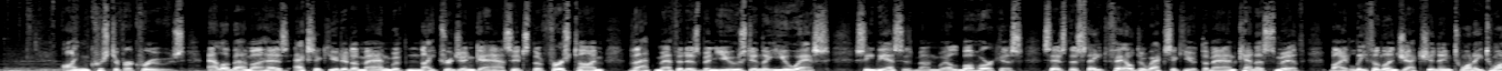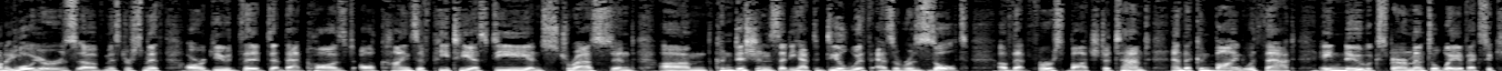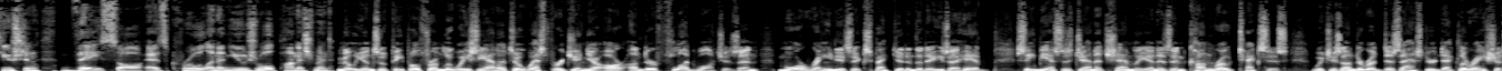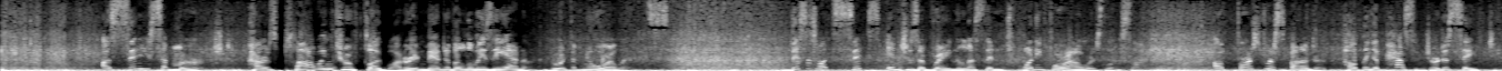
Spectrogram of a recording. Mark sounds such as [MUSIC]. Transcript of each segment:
I'm Christopher Cruz. Alabama has executed a man with nitrogen gas. It's the first time that method has been used in the U.S. CBS's Manuel Bojorquez says the state failed to execute the man, Kenneth Smith, by lethal injection in 2020. Lawyers of Mr. Smith argued that that caused all kinds of PTSD and stress and um, conditions that he had to deal with as a result of that first botched attempt, and that combined with that, a new experimental way of execution they saw as cruel and unusual punishment. Millions of people from Louisiana to West Virginia are under flood watches, and more rain is expected in the days ahead. CBS's Janet Shamlian is in Conroe, Texas, which is under a disaster declaration. A city submerged, cars plowing through floodwater in Mandeville, Louisiana, north of New Orleans. This is what six inches of rain in less than 24 hours looks like. A first responder helping a passenger to safety.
